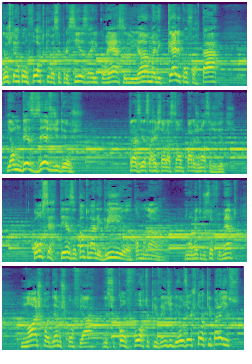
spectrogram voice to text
Deus tem o conforto que você precisa, Ele conhece, Ele ama, Ele quer lhe confortar. E é um desejo de Deus trazer essa restauração para as nossas vidas. Com certeza, tanto na alegria como na, no momento de sofrimento, nós podemos confiar nesse conforto que vem de Deus. Eu estou aqui para isso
